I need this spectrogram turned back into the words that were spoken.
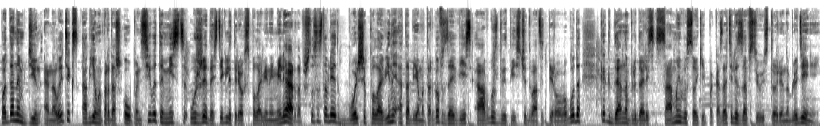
По данным Dune Analytics, объемы продаж OpenSea в этом месяце уже достигли 3,5 миллиардов, что составляет больше половины от объема торгов за весь август 2020 2021 года, когда наблюдались самые высокие показатели за всю историю наблюдений.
